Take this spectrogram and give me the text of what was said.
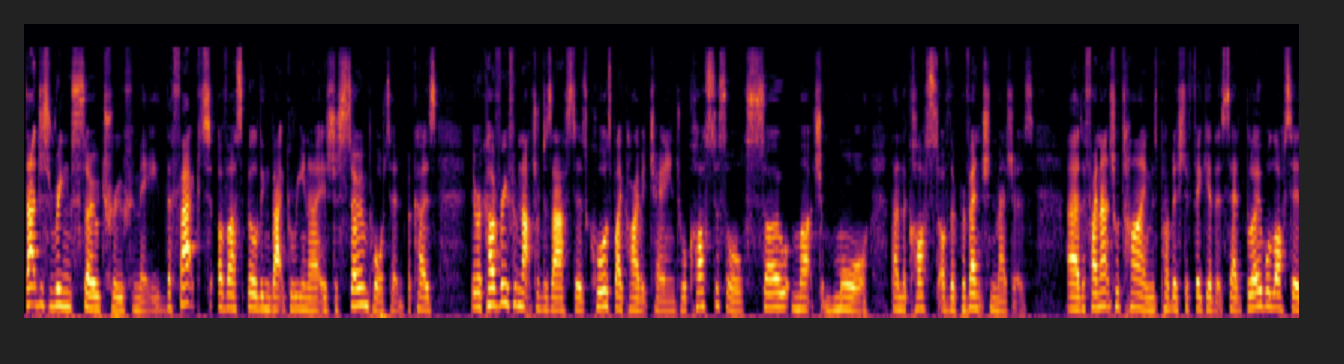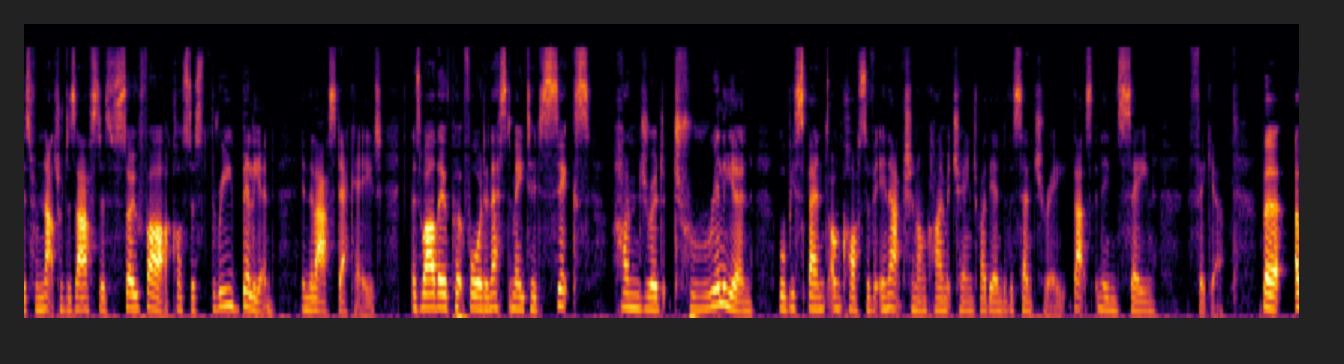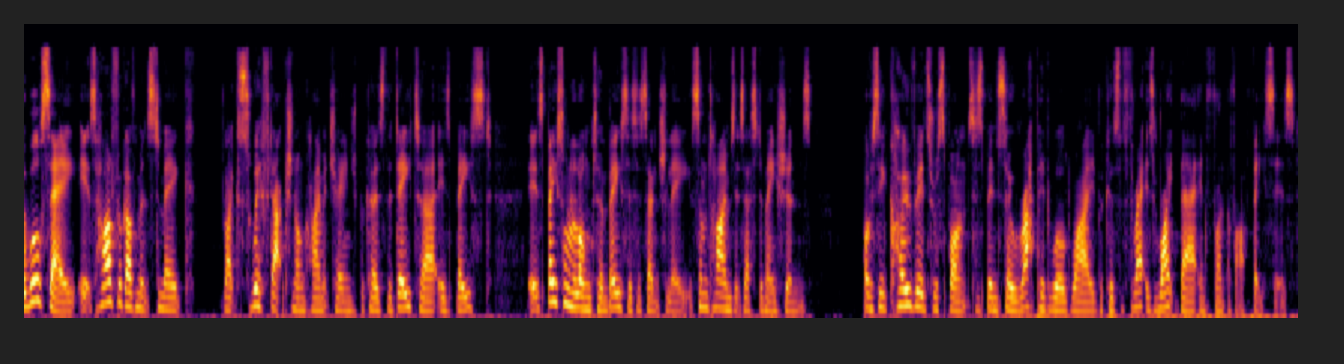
that just rings so true for me. The fact of us building back greener is just so important because the recovery from natural disasters caused by climate change will cost us all so much more than the cost of the prevention measures. Uh, the Financial Times published a figure that said global losses from natural disasters so far cost us 3 billion in the last decade. As well, they have put forward an estimated 600 trillion will be spent on costs of inaction on climate change by the end of the century. That's an insane figure. But I will say it's hard for governments to make like swift action on climate change because the data is based it's based on a long-term basis essentially. Sometimes it's estimations. Obviously, COVID's response has been so rapid worldwide because the threat is right there in front of our faces.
